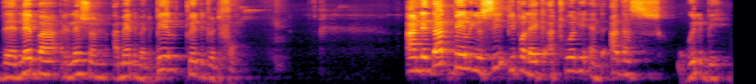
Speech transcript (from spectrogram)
the Labor Relation Amendment Bill 2024. And in that bill, you see people like Atwoli and others will be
